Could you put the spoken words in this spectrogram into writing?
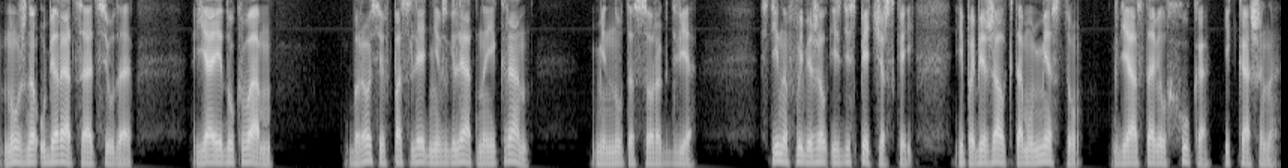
«Нужно убираться отсюда. Я иду к вам». Бросив последний взгляд на экран, минута сорок две, Стинов выбежал из диспетчерской и побежал к тому месту, где оставил Хука и Кашина.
